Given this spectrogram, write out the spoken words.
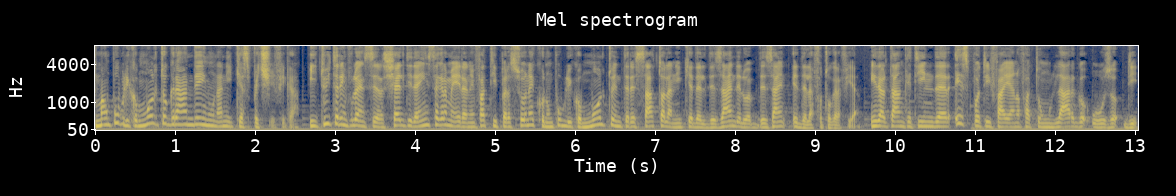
ma un pubblico molto grande in una nicchia specifica. I Twitter influencer scelti da Instagram erano infatti persone con un pubblico molto interessato alla nicchia del design, del web design e della fotografia. In realtà anche Tinder e Spotify hanno fatto un largo uso di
